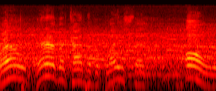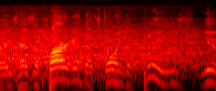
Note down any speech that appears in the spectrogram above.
Well, they're the kind of a place that always has a bargain that's going to please you.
